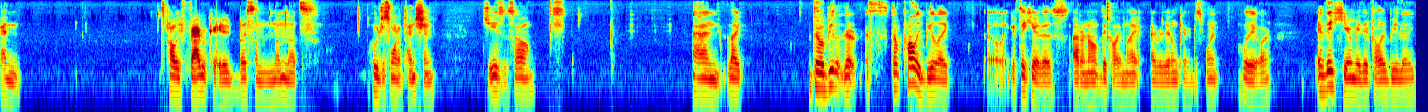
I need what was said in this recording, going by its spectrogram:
and it's probably fabricated by some numbnuts who just want attention. Jesus hell. And like there'll be there they'll probably be like, uh, like if they hear this, I don't know, they probably might. I really don't care at this point who they are. If they hear me, they'd probably be like,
